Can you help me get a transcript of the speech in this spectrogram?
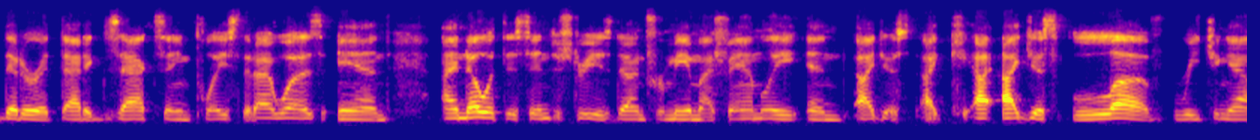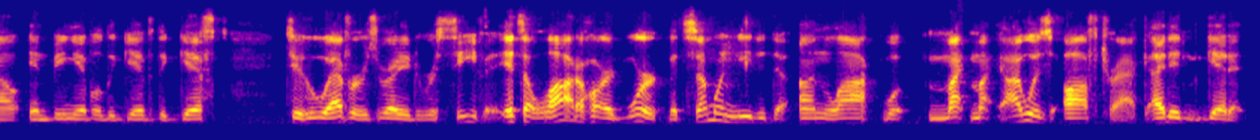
that are at that exact same place that I was. And I know what this industry has done for me and my family. And I just, I, I just love reaching out and being able to give the gift to whoever is ready to receive it. It's a lot of hard work, but someone needed to unlock what my, my I was off track. I didn't get it.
